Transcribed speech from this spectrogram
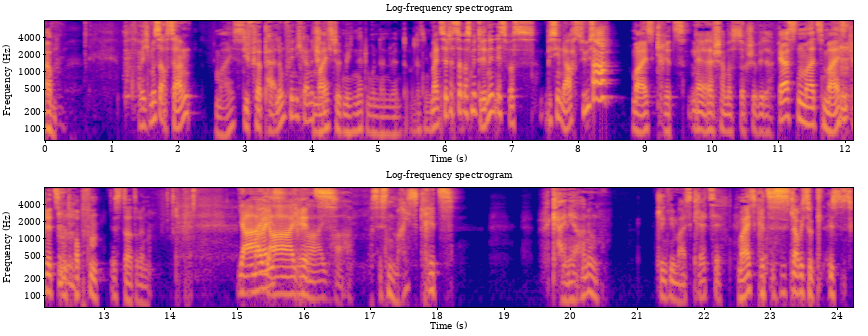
Aber, aber ich muss auch sagen, Mais? Die Verperlung finde ich gar nicht Mais schlecht. würde mich nicht wundern, wenn du. Meinst du, dass da was mit drinnen ist, was ein bisschen nachsüßt? Ha! Maiskritz. Naja, schauen wir es doch schon wieder. Gerstenmalz, Maiskritz und Hopfen ist da drin. Ja, Maiskritz. ja, ja. Was ist ein Maiskritz? Keine Ahnung. Klingt wie Maiskretze. Maiskritz ist, ist glaube ich, so, ist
